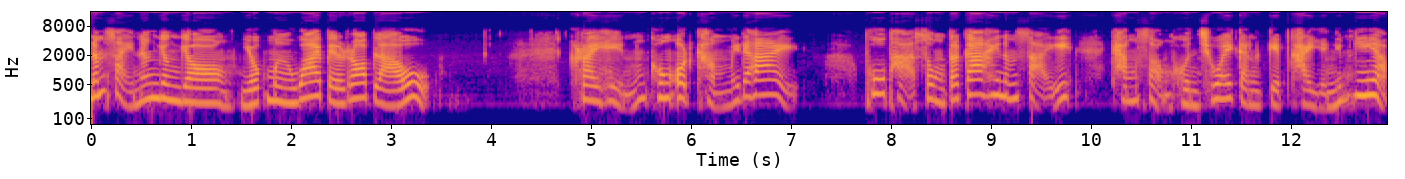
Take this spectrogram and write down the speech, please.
น้ำใสนั่งยองๆ ยกมือไหว้ไปรอบเล้า ใครเห็นคงอดขำไม่ได้ ผู้ผาส่งตะกร้าให้น้ำใส ทั้งสองคนช่วยกันเก็บไข่อย่างเงียบ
